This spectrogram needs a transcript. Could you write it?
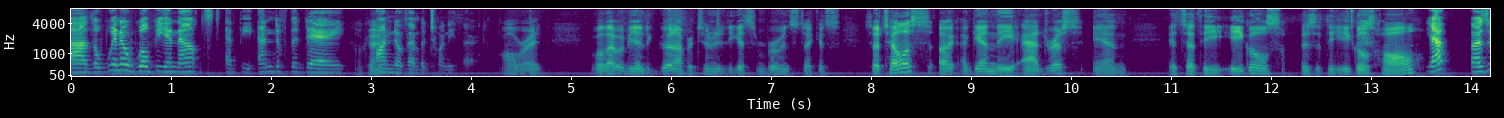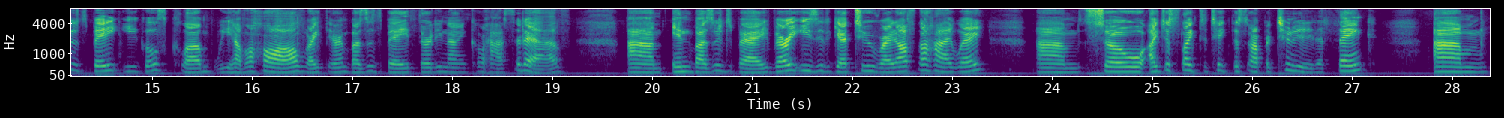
Uh, the winner will be announced at the end of the day Okay. on November 23rd. All right. Well, that would be a good opportunity to get some Bruins tickets. So tell us uh, again the address, and it's at the Eagles. Is it the Eagles Hall? Yep, Buzzards Bay Eagles Club. We have a hall right there in Buzzards Bay, 39 Cohasset Ave, um, in Buzzards Bay. Very easy to get to, right off the highway. Um, so I just like to take this opportunity to thank um,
